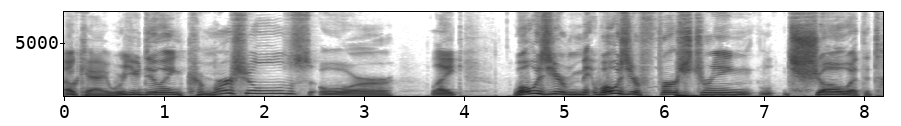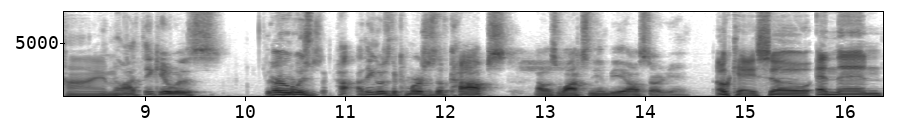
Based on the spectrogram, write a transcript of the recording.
Okay, were you doing commercials or like what was your what was your first string show at the time? No, I think it was. The Or was- commercials of I think it was the commercials of cops. I was watching the NBA All Star game. Okay, so and then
